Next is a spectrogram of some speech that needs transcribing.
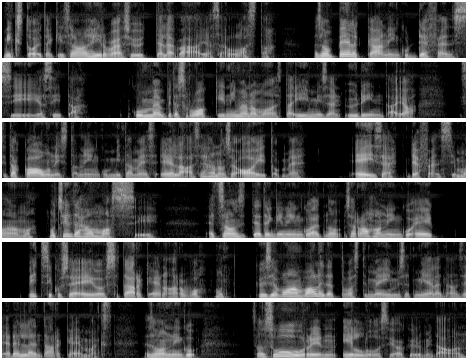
miksi toi teki. Se on hirveän syyttelevää ja sellaista – ja se on pelkkää niin kuin defenssiä ja sitä. Kun meidän pitäisi ruokkia nimenomaan sitä ihmisen ydintä ja sitä kaunista, niin kuin mitä meissä elää. Sehän on se aito me, ei se defenssimaailma. Mutta siltähän on massia. Et se on sitten tietenkin, niin kuin, että no, se raha niin kuin ei, vitsi kun se ei ole se tärkein arvo. Mutta kyllä se vaan valitettavasti me ihmiset mielletään se edelleen tärkeimmäksi. Ja se on, niin kuin, se on suurin illuusio kyllä mitä on.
